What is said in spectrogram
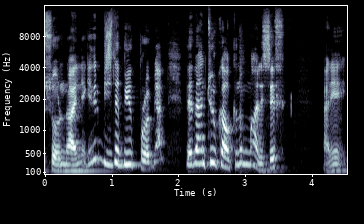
sorun haline gelir. Bizde büyük problem ve ben Türk halkının maalesef hani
